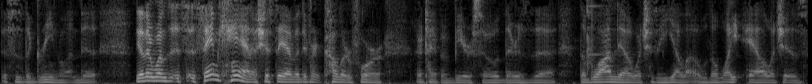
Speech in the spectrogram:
This is the green one. The the other ones it's the same can, it's just they have a different color for their type of beer. So there's the the blonde ale which is a yellow, the white ale which is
